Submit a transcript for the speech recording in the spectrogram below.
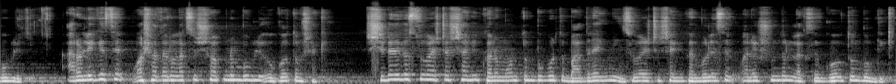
বুবলিকে। আরও লিখেছেন, অসাধারণ লাগছে স্বপ্ন, বুবলি ও গৌতম সাকে। সেটা দেখে সুপারস্টার শাকিব খান মন্তব্য করতে বাদ রাখেনি সুপারস্টার শাকিব খান বলেছেন, অনেক সুন্দর লাগছে গৌতম বুবলিকে।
